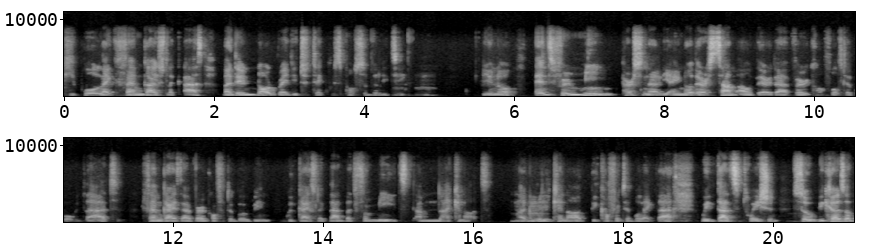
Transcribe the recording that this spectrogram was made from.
people like femme guys like us, but they're not ready to take responsibility. You know? And for me personally, I know there are some out there that are very comfortable with that. Femme guys that are very comfortable being with guys like that, but for me, it's I'm I cannot. I Mhm. really cannot be comfortable like that with that situation. So because of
